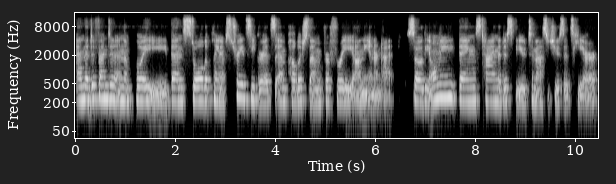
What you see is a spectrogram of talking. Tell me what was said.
And the defendant and the employee then stole the plaintiff's trade secrets and published them for free on the internet. So the only things tying the dispute to Massachusetts here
